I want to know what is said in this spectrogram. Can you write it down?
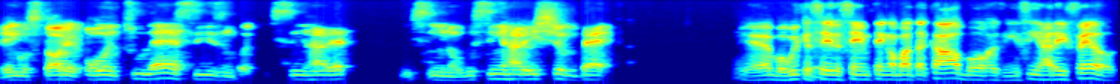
Bengals started 0 2 last season, but we seen how that you know, we've seen how they shook back. Yeah, but we can say the same thing about the Cowboys. You see how they failed,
